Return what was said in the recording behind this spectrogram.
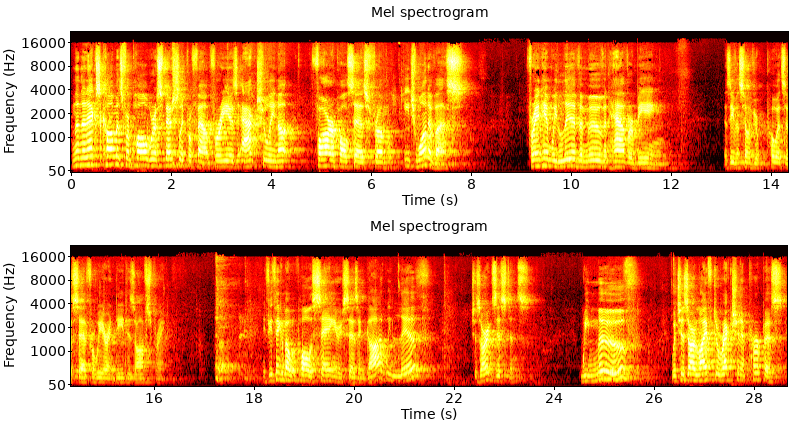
And then the next comments from Paul were especially profound, for he is actually not far, Paul says, from each one of us. For in him we live and move and have our being, as even some of your poets have said, for we are indeed his offspring. If you think about what Paul is saying here, he says, In God we live, which is our existence, we move, which is our life direction and purpose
